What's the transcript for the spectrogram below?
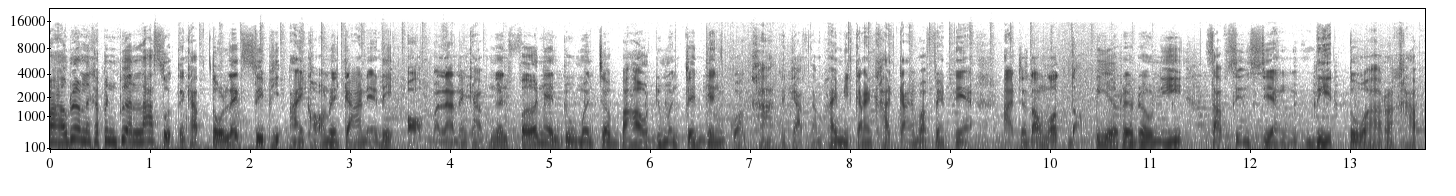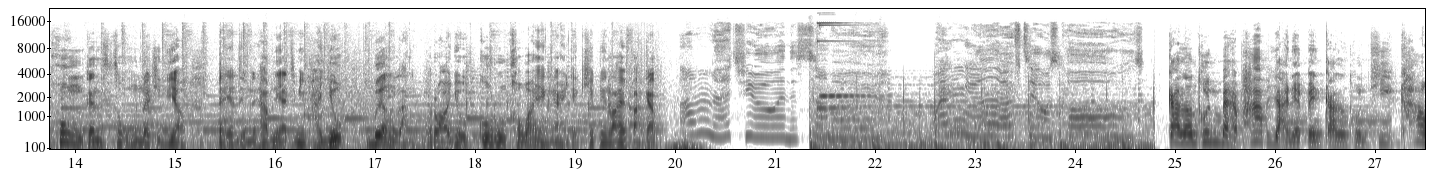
มาเรื่องเลยครับเพื่อนๆล่าสุดนะครับตัวเลข CPI ของอเมริกาเนี่ยได้ออกมาแล้วนะครับเงินเฟ้อเนี่ยดูเหมือนจะเบาดูเหมือนจะเย็นกว่าคาดนะครับทำให้มีการคาดการณ์ว่าเฟดเนี่ยอาจจะต้องลดดอกเบี้ยเร็วๆนี้ ทรัพย์สินเสี่ยงดีดตัวราคาพุ่งกันสูงเลยทีเดียว แต่อย่าลืมนะครับนี่อาจจะมีพายุเบื้องหลังรออยู่กูรูเขาว่าอยังไงเดี๋ยวคลิปนี้เล่าให้ฟังครับ การลงทุนแบบภาพใหญ่เนี่ยเป็นการลงทุนที่เข้า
